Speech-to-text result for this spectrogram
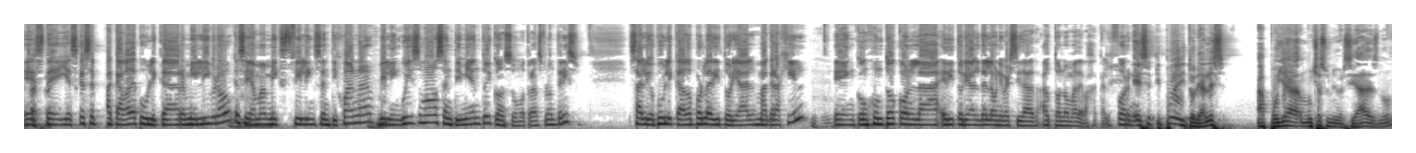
Este, y es que se acaba de publicar mi libro que se llama Mixed Feelings en Tijuana, Bilingüismo, Sentimiento y Consumo Transfronterizo. Salió publicado por la editorial McGraw Hill en conjunto con la editorial de la Universidad Autónoma de Baja California. Ese tipo de editoriales apoya a muchas universidades, ¿no?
